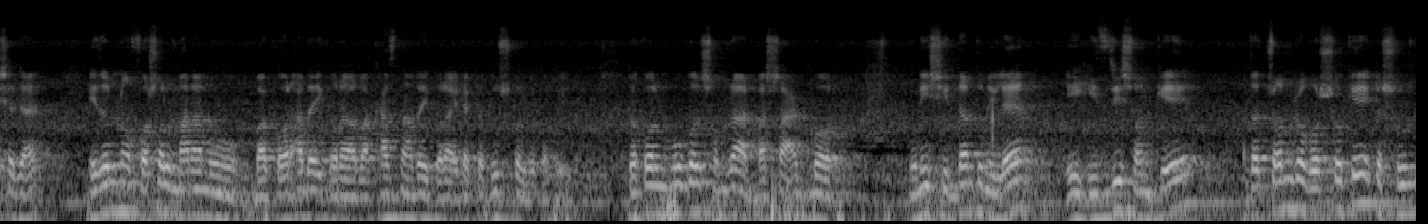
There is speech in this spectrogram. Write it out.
এসে যায় এজন্য ফসল মারানো বা কর আদায় করা বা খাজনা আদায় করা, এটা একটা দুষ্কর ব্যাপার হয়ে যায় তখন মুঘল সম্রাট বাদশাহ আকবর, উনি সিদ্ধান্ত নিলেন, এই হিজরি সনকে, অর্থাৎ চন্দ্রবর্ষকে একটা সূর্য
